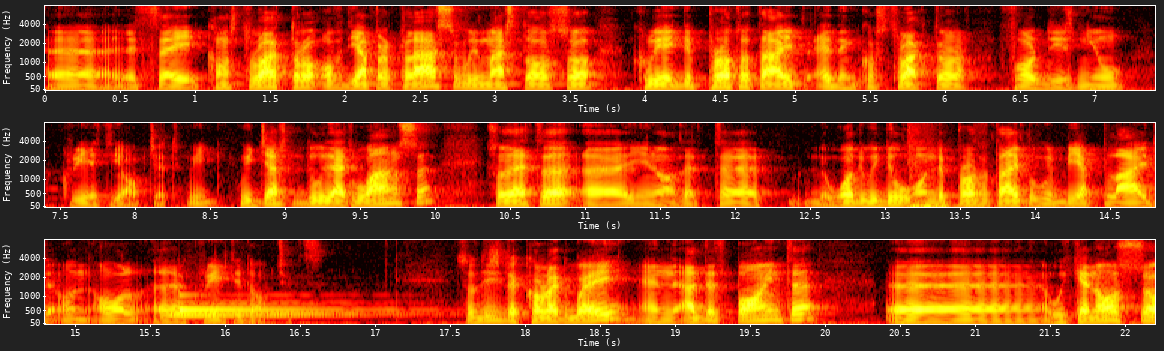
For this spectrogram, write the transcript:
uh, let's say, constructor of the upper class. We must also create the prototype and then constructor for this new created object. We, we just do that once so that, uh, uh, you know, that uh, what we do on the prototype will be applied on all uh, created objects. So this is the correct way and at that point uh, we can also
